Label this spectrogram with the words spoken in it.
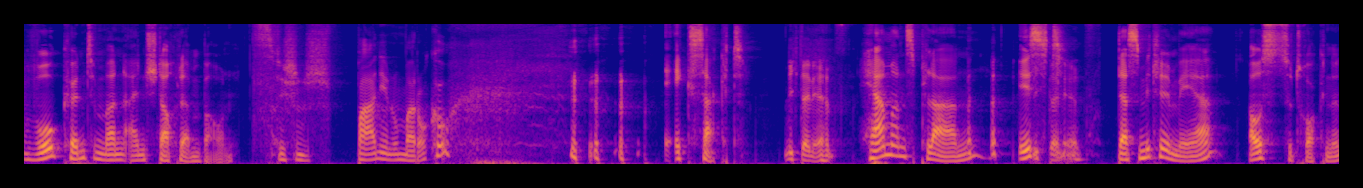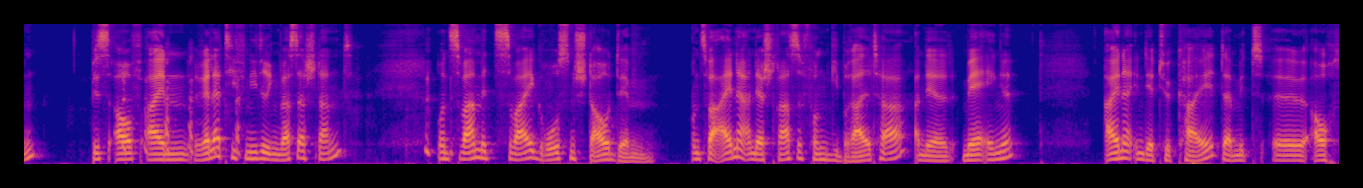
Wo könnte man einen Staudamm bauen? Zwischen Spanien und Marokko? Exakt. Nicht dein Ernst. Hermanns Plan ist, das Mittelmeer auszutrocknen, bis auf einen relativ niedrigen Wasserstand. Und zwar mit zwei großen Staudämmen. Und zwar einer an der Straße von Gibraltar, an der Meerenge. Einer in der Türkei, damit äh, auch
